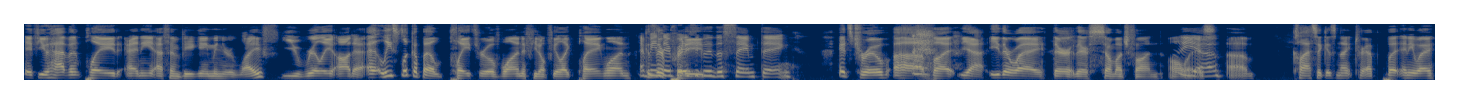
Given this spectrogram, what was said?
If you haven't played any FMV game in your life, you really ought to at least look up a playthrough of one if you don't feel like playing one. I mean, they're, they're pretty... basically the same thing. It's true, uh, but yeah, either way, they're they're so much fun always. Yeah. Um, classic is Night Trap, but anyway,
